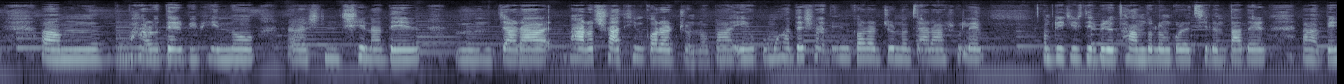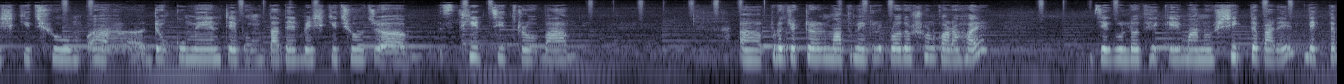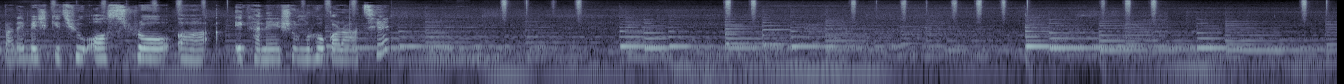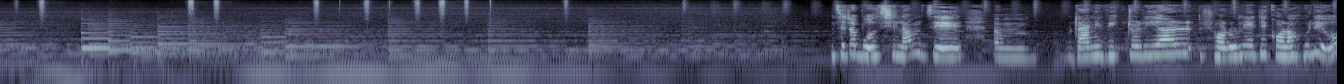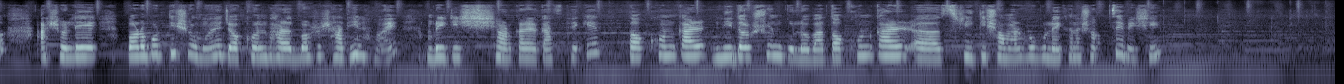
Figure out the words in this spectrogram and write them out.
ভারতের বিভিন্ন সেনাদের যারা ভারত স্বাধীন করার জন্য বা এই উপমহাদেশ স্বাধীন করার জন্য যারা আসলে ব্রিটিশদের বিরুদ্ধে আন্দোলন করেছিলেন, তাদের বেশ কিছু ডকুমেন্ট এবং তাদের বেশ কিছু স্থির চিত্র বা প্রজেক্টরের মাধ্যমে এগুলো প্রদর্শন করা হয়। যেগুলো থেকে মানুষ শিখতে পারে, দেখতে পারে। বেশ কিছু অস্ত্র এখানে সংগ্রহ করা আছে। যেটা বলছিলাম যে রানী ভিক্টোরিয়ার স্মরণে এটি করা হলেও আসলে পরবর্তী সময়ে যখন ভারতবর্ষ স্বাধীন হয় ব্রিটিশ সরকারের কাছ থেকে, তখনকার নিদর্শনগুলো বা তখনকার স্মৃতি সমারোহগুলো এখানে সবচেয়ে বেশি।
